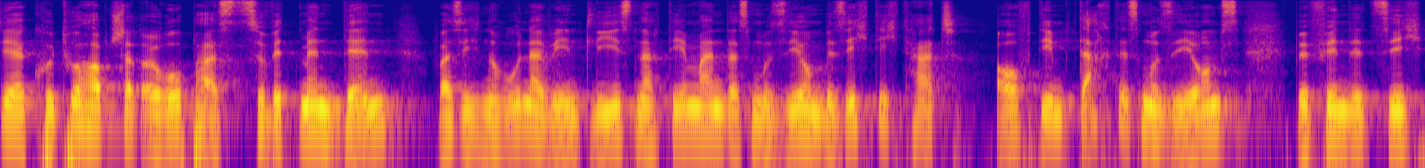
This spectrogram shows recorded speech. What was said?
der Kulturhauptstadt Europas zu widmen, denn was ich noch unerwähnt ließ, nachdem man das Museum besichtigt hat, auf dem Dach des Museums befindet sich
